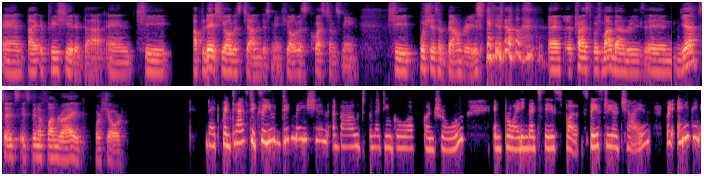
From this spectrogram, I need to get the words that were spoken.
And I appreciated that. And she, up to date, she always challenges me. She always questions me. She pushes her boundaries, you know, and uh, tries to push my boundaries. And yeah, so it's it's been a fun ride for sure. Right, fantastic. So you did mention about letting go of control and providing that safe spa- space to your child. But anything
